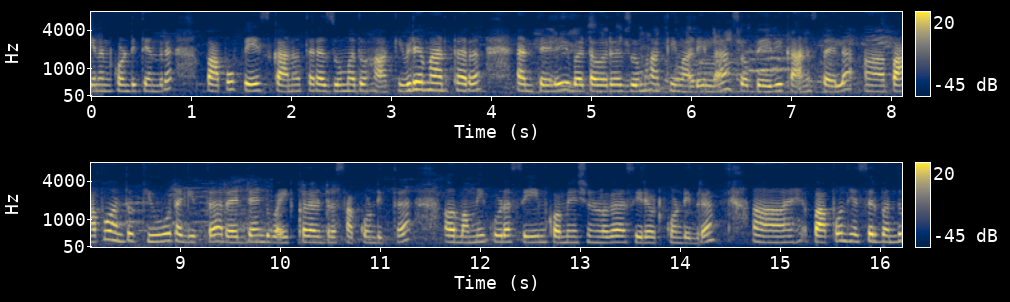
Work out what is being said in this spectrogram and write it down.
ಏನು ಅಂದ್ಕೊಂಡಿದ್ದೆ ಅಂದರೆ ಪಾಪು ಫೇಸ್ ಕಾಣೋ ಥರ ಝೂಮ್ ಅದು ಹಾಕಿ ವಿಡಿಯೋ ಮಾಡ್ತಾರೆ ಅಂಥೇಳಿ ಬಟ್ ಅವರು ಝೂಮ್ ಹಾಕಿ ಮಾಡಿಲ್ಲ. ಸೊ ಬೇಬಿ ಕಾಣಿಸ್ತಾ ಇಲ್ಲ. ಪಾಪು ಅಂತೂ ಕ್ಯೂಟ್ ಆಗಿತ್ತು red and white colour dress ಹಾಕ್ಕೊಂಡಿತ್ತು ಅವ್ರ ಮಮ್ಮಿ ಕೂಡ ಸೇಮ್ ಕಾಂಬಿನೇಷನ್ ಒಳಗೆ ಸೀರೆ ಉಟ್ಕೊಂಡಿದ್ರು. ಪಾಪುಂದ ಹೆಸರು ಬಂದು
